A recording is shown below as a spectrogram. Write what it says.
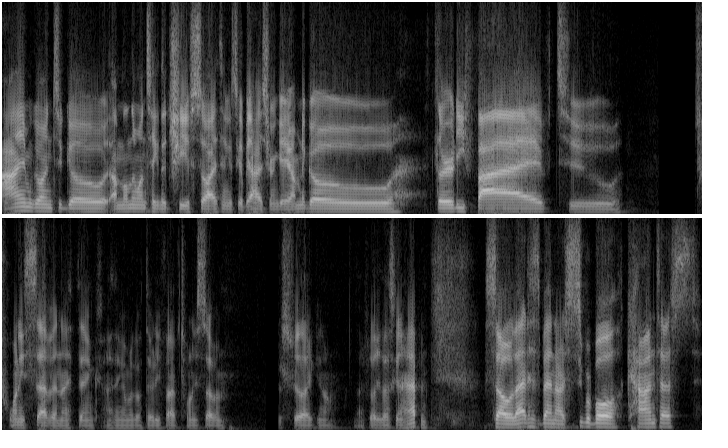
I'm going to go. I'm the only one taking the Chiefs, so I think it's gonna be a high scoring game. I'm gonna go 35 to 27. I think. I think I'm gonna go 35 27. Just feel like you know. I feel like that's gonna happen. So that has been our Super Bowl contest.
